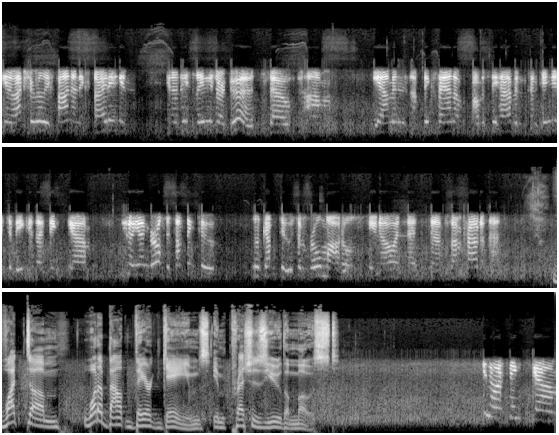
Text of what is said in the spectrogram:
you know, actually really fun and exciting, and you know, these ladies are good. So, um, yeah, I'm a big fan of obviously have and continue to be because I think, um, you know, young girls is something to look up to, some role models, you know, and, and uh, so I'm proud of that. What um, what about their games impresses you the most? You know, I think, um,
